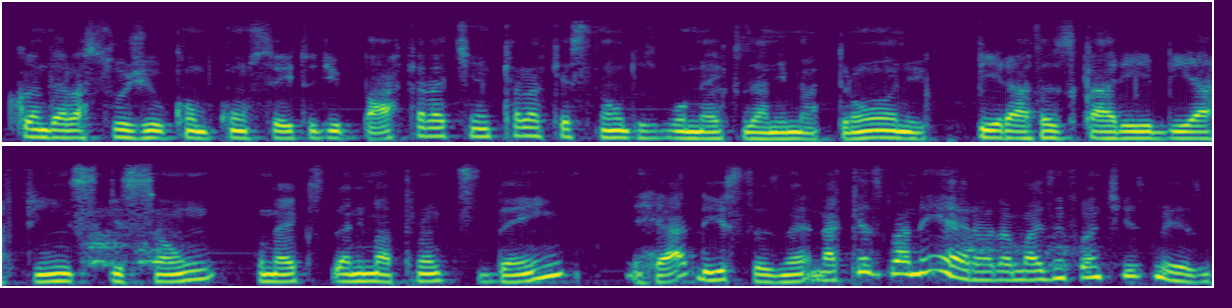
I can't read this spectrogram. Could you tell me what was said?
quando ela surgiu como conceito de parque, ela tinha aquela questão dos bonecos animatrônicos, Piratas do Caribe e afins, que são bonecos animatrônicos bem realistas, né? Naqueles lá nem eram, era mais infantis mesmo.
